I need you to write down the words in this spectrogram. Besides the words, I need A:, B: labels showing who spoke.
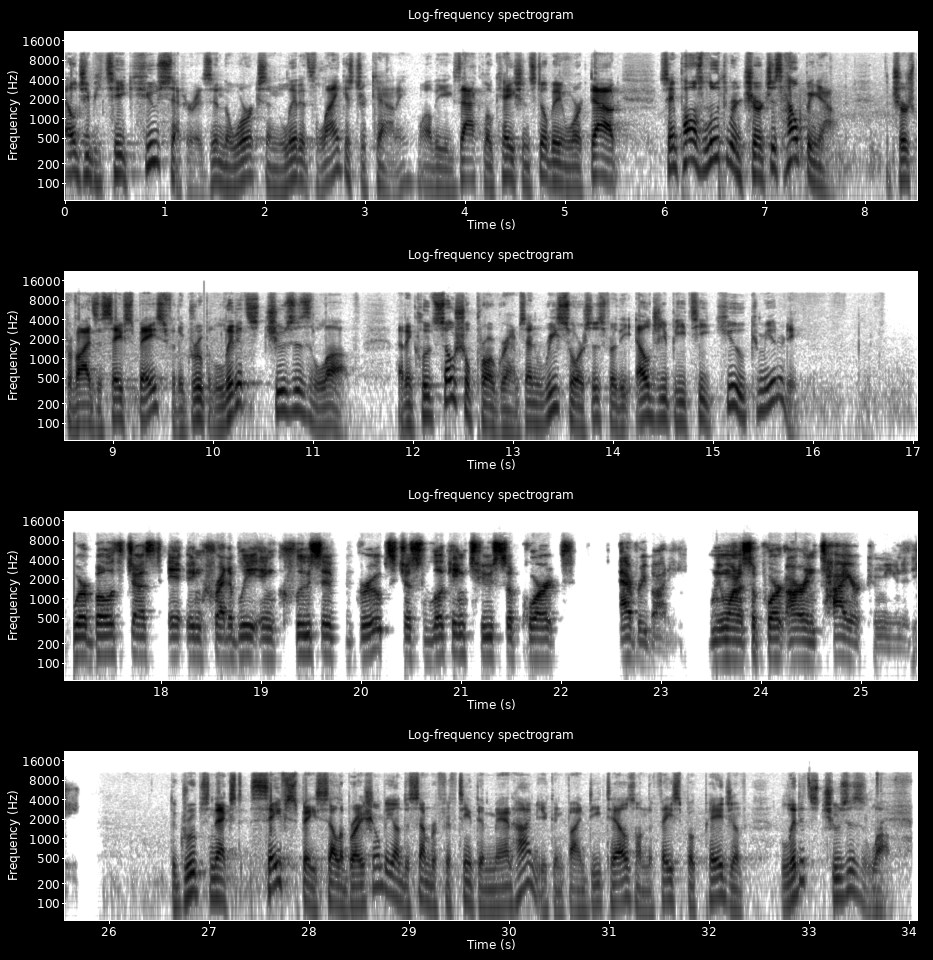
A: LGBTQ Center is in the works in Lititz, Lancaster County. While the exact location is still being worked out, St. Paul's Lutheran Church is helping out. The church provides a safe space for the group Lititz Chooses Love. That includes social programs and resources for the LGBTQ community.
B: We're both just incredibly inclusive groups, just looking to support everybody. We want to support our entire community.
A: The group's next Safe Space celebration will be on December 15th in Manheim. You can find details on the Facebook page of Lititz Chooses Love.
